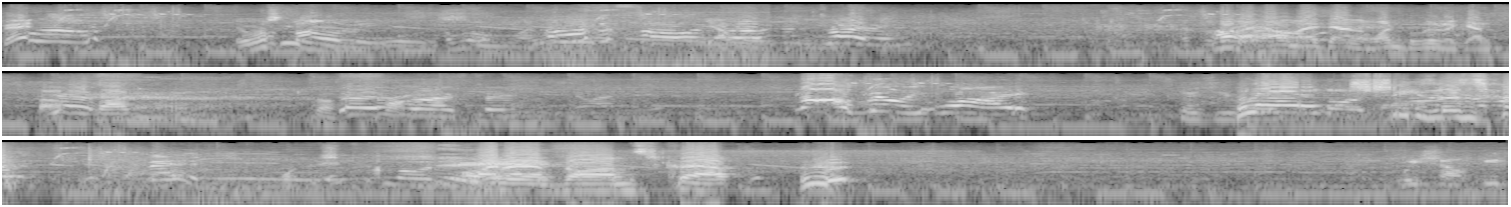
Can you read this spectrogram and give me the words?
Bitch! It wasn't Follow even me. a wall. I wasn't following you. I was just driving. How the hell am I down to one balloon again? The Yes. fuck? The That is fuck? what I think. No, Billy, why? Whoa, Jesus! Bitch. What is Why do I have bombs? Crap. We shall meet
